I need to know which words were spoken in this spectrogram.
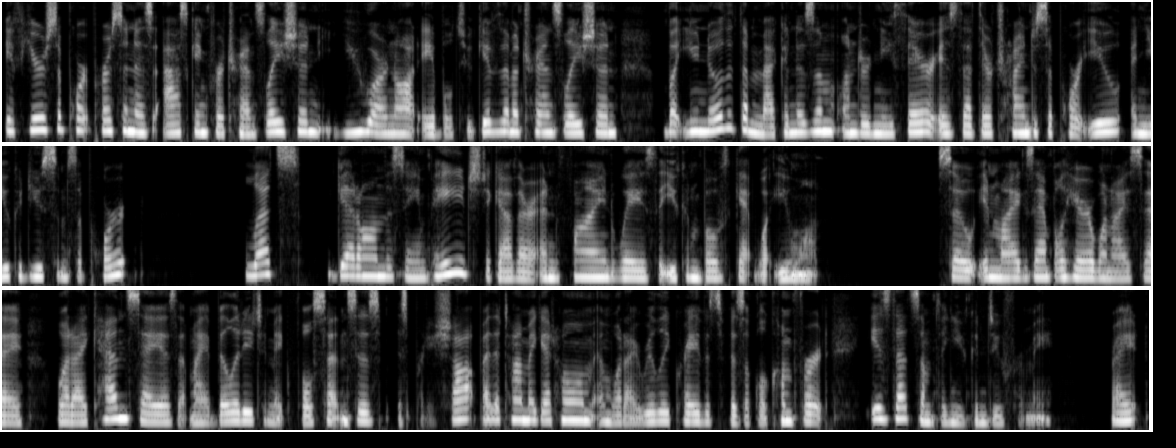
If your support person is asking for translation, you are not able to give them a translation, but you know that the mechanism underneath there is that they're trying to support you and you could use some support. Let's get on the same page together and find ways that you can both get what you want. So, in my example here, when I say what I can say is that my ability to make full sentences is pretty shot by the time I get home, and what I really crave is physical comfort, is that something you can do for me? Right?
